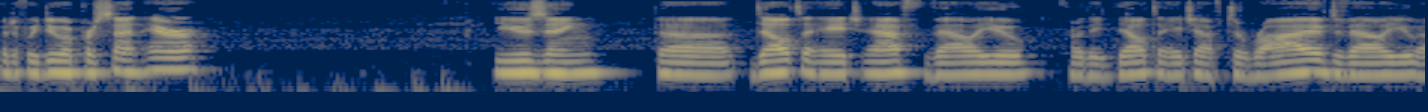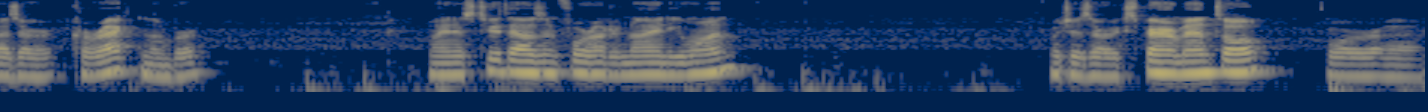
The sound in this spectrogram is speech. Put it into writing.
But if we do a percent error using the delta HF value or the delta HF derived value as our correct number, minus 2,491, which is our experimental or uh,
